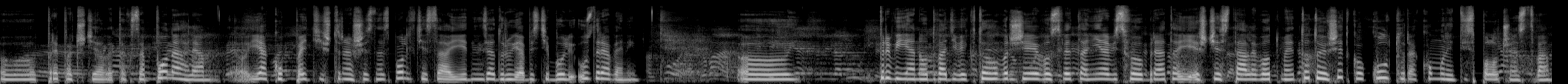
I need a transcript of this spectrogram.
O, prepačte, ale tak sa ponáhľam. Jakub 5, 14, 16. Modlite sa jedni za druhý, aby ste boli uzdravení. O, 1. Janov 2.9. Kto hovorí, že je vo sveta nenaví svojho brata, je ešte stále vo tme. Toto je všetko kultúra komunity spoločenstva.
